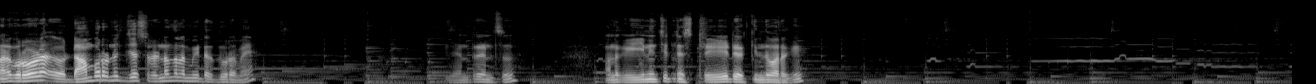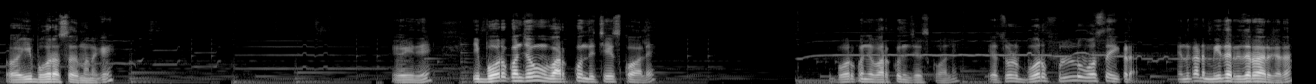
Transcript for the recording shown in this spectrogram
మనకు రోడ్ డాంబర్ రోడ్ నుంచి జస్ట్ రెండు వందల మీటర్ దూరమే. ఇది ఎంట్రన్స్ మనకి ఈ నుంచి స్ట్రేట్గా కింద వరకు. ఈ బోర్ వస్తుంది మనకి. ఇది. ఈ బోర్ కొంచెం వర్క్ ఉంది చేసుకోవాలి. బోర్ కొంచెం వర్క్ ఉంది చేసుకోవాలి. ఇక చూడు బోర్ ఫుల్ వస్తాయి ఇక్కడ. ఎందుకంటే మీద రిజర్వాయర్ కదా.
